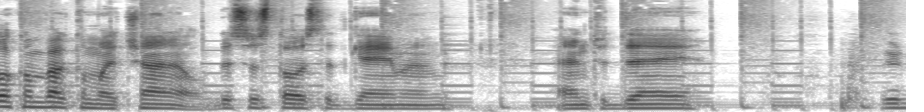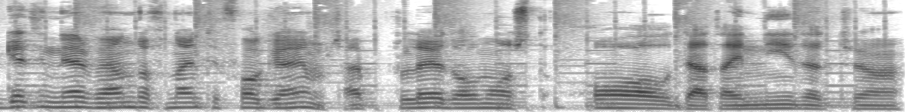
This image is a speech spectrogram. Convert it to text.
Welcome back to my channel, this is Toasted Gaming, and today we're getting near the end of 94 games. I played almost all that I needed to.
